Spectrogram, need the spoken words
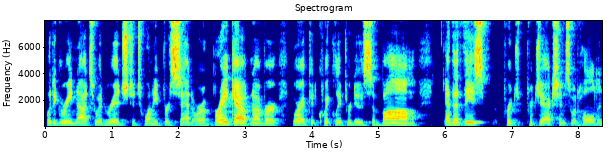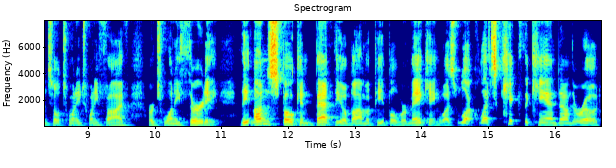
would agree not to enrich to 20% or a breakout number where it could quickly produce a bomb, and that these pro- projections would hold until 2025 or 2030. The unspoken bet the Obama people were making was look, let's kick the can down the road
